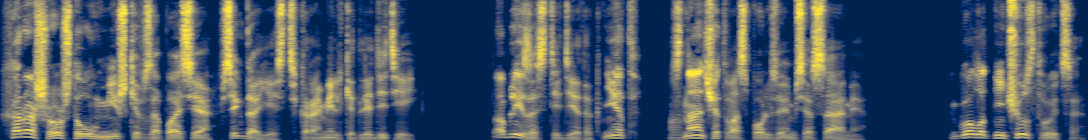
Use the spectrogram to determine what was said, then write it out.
Хорошо, что у Мишки в запасе всегда есть карамельки для детей. Поблизости деток нет, значит, воспользуемся сами. Голод не чувствуется,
